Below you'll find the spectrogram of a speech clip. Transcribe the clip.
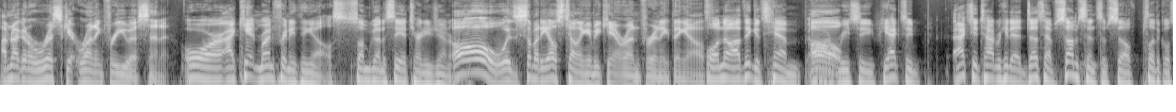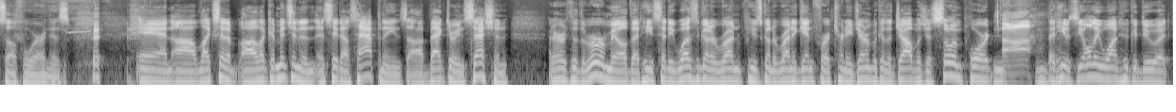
I'm not going to risk it running for U.S. Senate. Or I can't run for anything else, so I'm going to say attorney general. Oh, was somebody else telling him he can't run for anything else? Well, no, I think it's him. Oh. Uh, Reese, he actually actually Todd Rokita does have some sense of self political self awareness, and uh, like I said, uh, like I mentioned in, in State House happenings uh, back during session, I heard through the rumor mill that he said he wasn't going to run. He was going to run again for Attorney General because the job was just so important that he was the only one who could do it.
